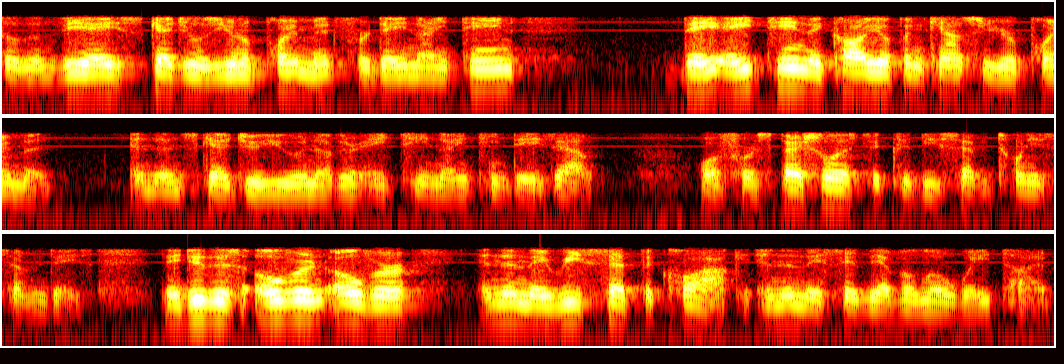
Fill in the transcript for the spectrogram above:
So the VA schedules you an appointment for day 19. Day 18, they call you up and cancel your appointment, and then schedule you another 18, 19 days out. Or for a specialist, it could be 7, 27 days. They do this over and over, and then they reset the clock, and then they say they have a low wait time.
